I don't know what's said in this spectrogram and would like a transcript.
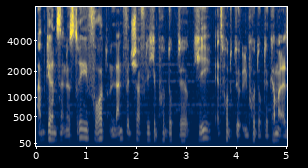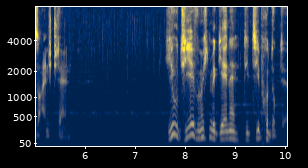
abgrenzende Industrie, Fort- und landwirtschaftliche Produkte, okay, Erzprodukte, Ölprodukte kann man also einstellen. Gut, hier möchten wir gerne die Tierprodukte.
